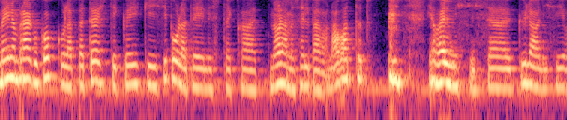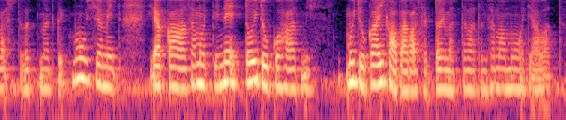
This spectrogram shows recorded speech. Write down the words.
meil on praegu kokkulepe tõesti kõigi sibulateelistega, et me oleme sel päeval avatud ja valmis siis äh, külalisi vastu võtma, et kõik muuseumid ja ka samuti need toidukohad, mis muidu ka igapäevaselt toimetavad, on samamoodi avatud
